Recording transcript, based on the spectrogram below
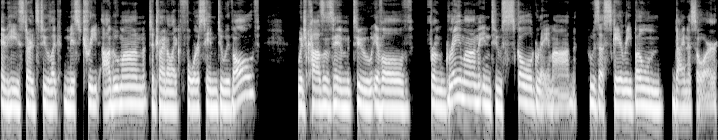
and he starts to like mistreat Agumon to try to like force him to evolve, which causes him to evolve from Greymon into Skull Greymon, who's a scary bone dinosaur.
